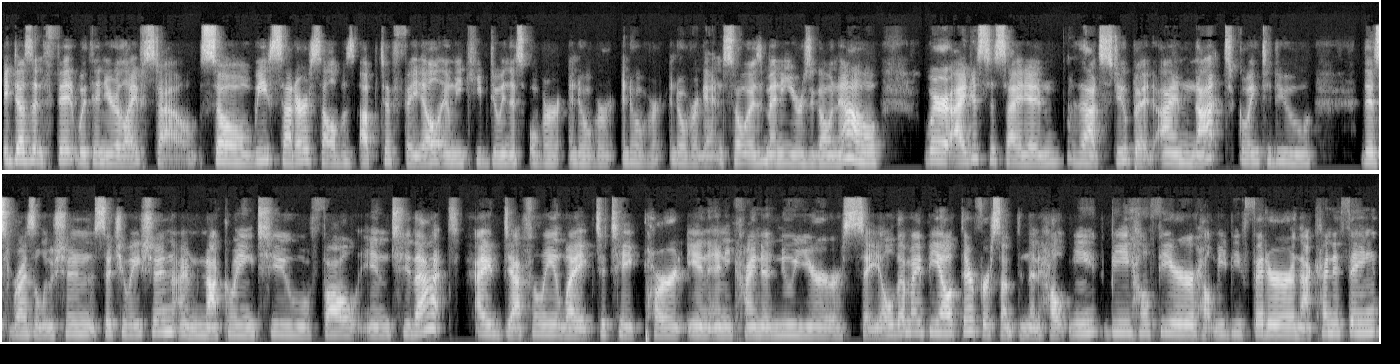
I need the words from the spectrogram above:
it doesn't fit within your lifestyle. So we set ourselves up to fail and we keep doing this over and over and over and over again. So as many years ago now where I just decided that's stupid. I'm not going to do this resolution situation. I'm not going to fall into that. I definitely like to take part in any kind of new year sale that might be out there for something that helped me be healthier, help me be fitter and that kind of thing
